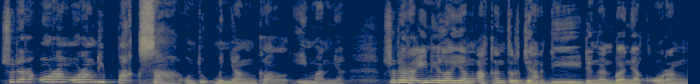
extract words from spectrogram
Saudara orang-orang dipaksa untuk menyangkal imannya. Saudara inilah yang akan terjadi dengan banyak orang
